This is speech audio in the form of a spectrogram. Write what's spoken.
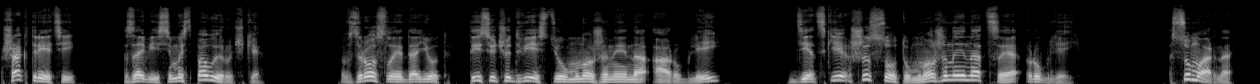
Шаг третий. Зависимость по выручке. Взрослые дают 1200 умноженные на А рублей, детские 600 умноженные на С рублей. Суммарно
